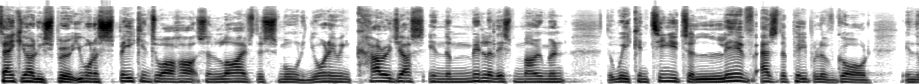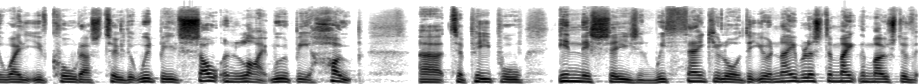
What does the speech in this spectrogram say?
Thank you, Holy Spirit. You want to speak into our hearts and lives this morning. You want to encourage us in the middle of this moment that we continue to live as the people of God in the way that you've called us to, that we'd be salt and light, we would be hope uh, to people in this season. We thank you, Lord, that you enable us to make the most of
